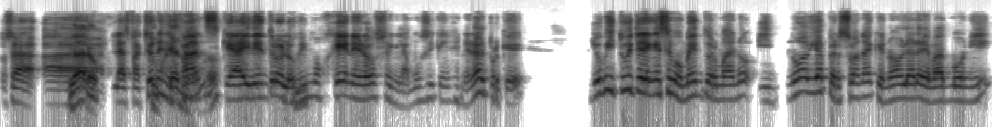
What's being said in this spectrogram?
o sea, a Claro, las facciones de fans ¿no? que hay dentro de los mismos géneros en la música en general, porque yo vi Twitter en ese momento, hermano, y no había persona que no hablara de Bad Bunny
